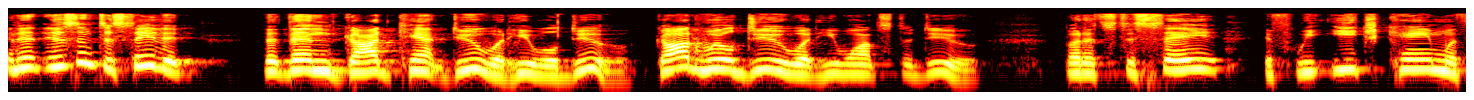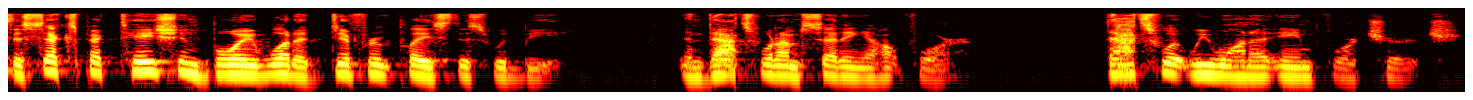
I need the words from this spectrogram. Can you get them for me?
And it isn't to say that, that then God can't do what he will do. God will do what he wants to do. But it's to say if we each came with this expectation, boy, what a different place this would be. And that's what I'm setting out for. That's what we want to aim for, church.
